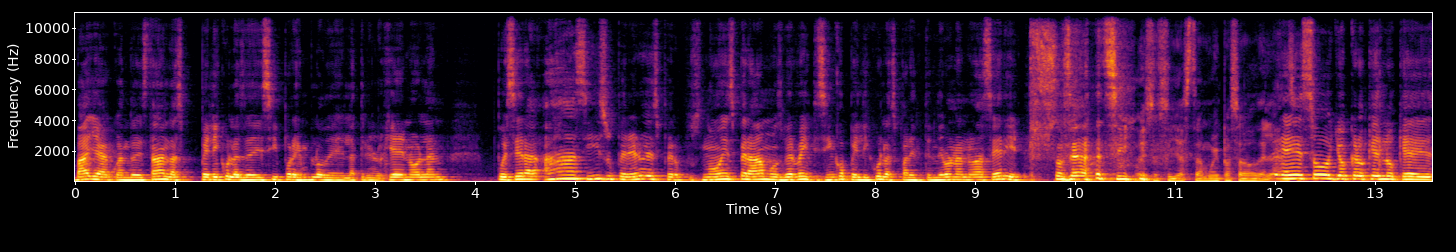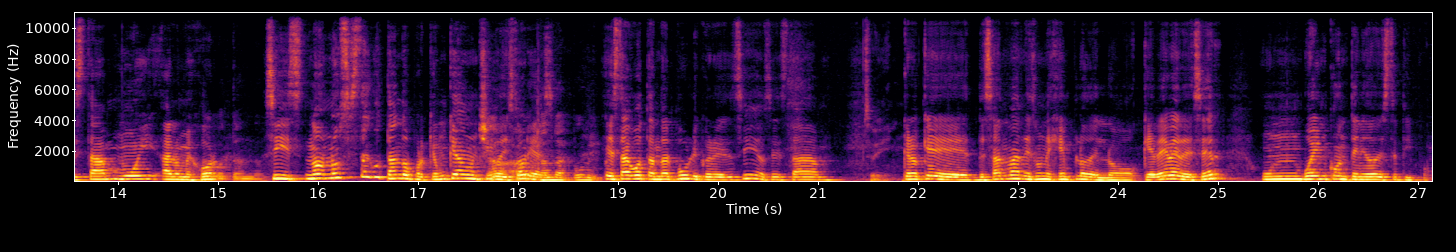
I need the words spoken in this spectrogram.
vaya, cuando estaban las películas de DC, por ejemplo, de la trilogía de Nolan, pues era, ah, sí, superhéroes, pero pues no esperábamos ver 25 películas para entender una nueva serie. O sea, sí. Eso sí ya está muy pasado de lanza. Eso yo creo que es lo que está muy, a lo mejor... Agotando. Sí, no, no se está agotando porque aún quedan un chingo No, de historias. agotando al público. Está agotando al público, eh, sí, o sea, está... Sí. Creo que The Sandman es un ejemplo de lo que debe de ser un buen contenido de este tipo.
